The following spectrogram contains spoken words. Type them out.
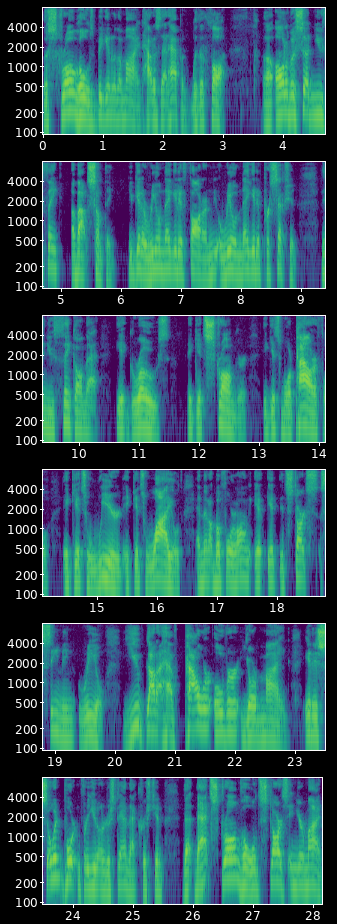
The strongholds begin in the mind. How does that happen? With a thought. Uh, all of a sudden, you think about something. You get a real negative thought, a real negative perception. Then you think on that. It grows. It gets stronger. It gets more powerful. It gets weird. It gets wild. And then uh, before long, it, it, it starts seeming real. You've got to have power over your mind. It is so important for you to understand that, Christian, that that stronghold starts in your mind.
